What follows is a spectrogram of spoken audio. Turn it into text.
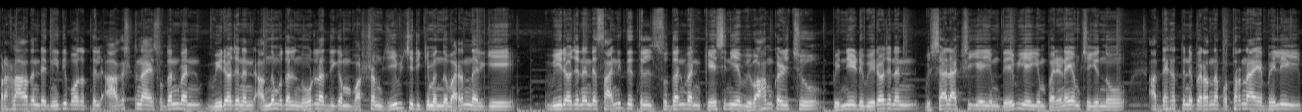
പ്രഹ്ലാദന്റെ നീതിബോധത്തിൽ ആകൃഷ്ടനായ സുധന്വൻ വീരോചനൻ അന്നു മുതൽ നൂറിലധികം വർഷം ജീവിച്ചിരിക്കുമെന്ന് വരം നൽകി. വീരോചനന്റെ സാന്നിധ്യത്തിൽ സുധന്വൻ കേശിനിയെ വിവാഹം കഴിച്ചു. പിന്നീട് വീരോചനൻ വിശാലാക്ഷിയെയും ദേവിയെയും പരിണയം ചെയ്യുന്നു. അദ്ദേഹത്തിന് പിറന്ന പുത്രനായ ബലി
